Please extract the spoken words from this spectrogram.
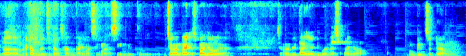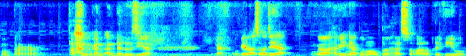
uh, mereka mungkin sedang santai masing-masing gitu. Jangan tanya Spanyol ya Jangan ditanya di mana Spanyol. Mungkin sedang mempertahankan Andalusia. Nah, oke okay, langsung aja ya. Nah, hari ini aku mau bahas soal preview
